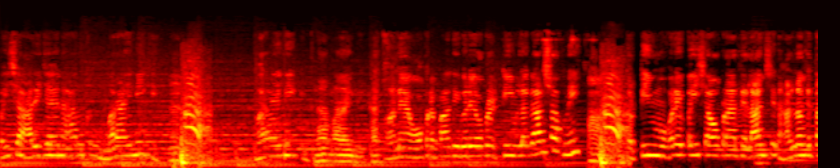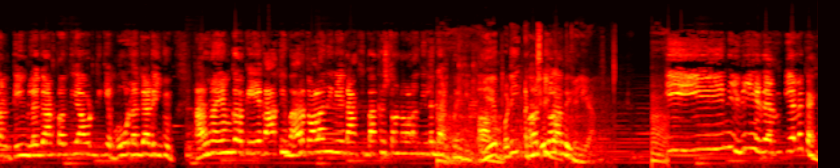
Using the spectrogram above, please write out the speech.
પૈસા હારી જાય ને હારું કે? મરાય નહીં કે? મરાય નહીં અને આપણે પાછી વરે આપણે ટીમ લગાડશો કે નહીં? તો ટીમમાં વરે પૈસા આપણા હાથે લાગશે ને કે તને ટીમ લગાડતા નથી આવડતી કે હું લગાડી ગયું હાલનો એમ કર કે એક આખી ભારત વાળા ની એક આખી પાકિસ્તાન વાળા ની પડી એ બડી અચ્છી વાત કરી આપ ઈ ની રૂપિયા લગાઈ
